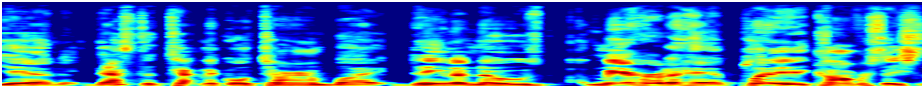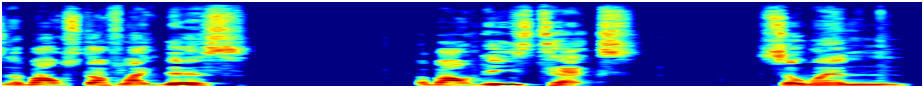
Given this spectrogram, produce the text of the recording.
yeah, that's the technical term, but Dana knows. Me and her to had plenty of conversations about stuff like this, about these texts. So when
